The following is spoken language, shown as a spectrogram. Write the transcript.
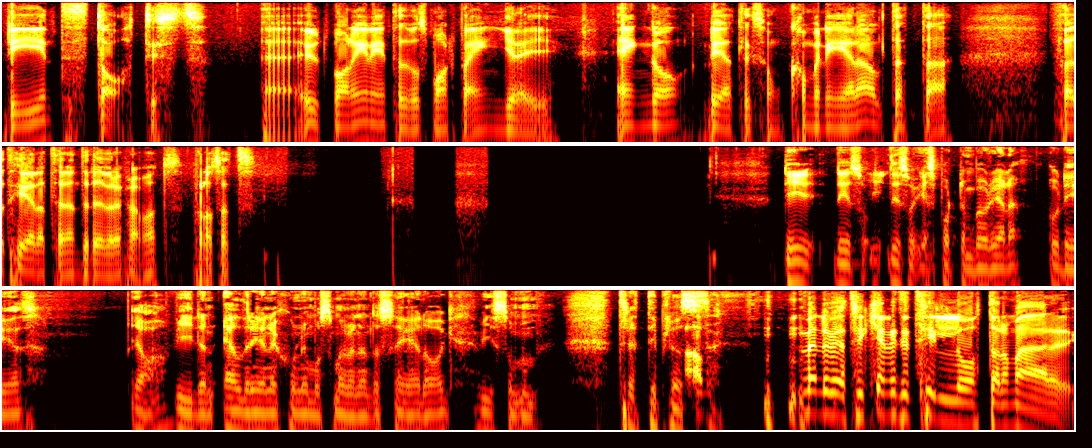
Det är inte statiskt. Eh, utmaningen är inte att vara smart på en grej en gång. Det är att liksom kombinera allt detta för att hela tiden driva det framåt på något sätt. Det, det, är så, det är så e-sporten började. Och det är, ja, vi den äldre generationen måste man väl ändå säga idag. Vi som 30 plus. Ja, men du vet, vi kan inte tillåta de här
